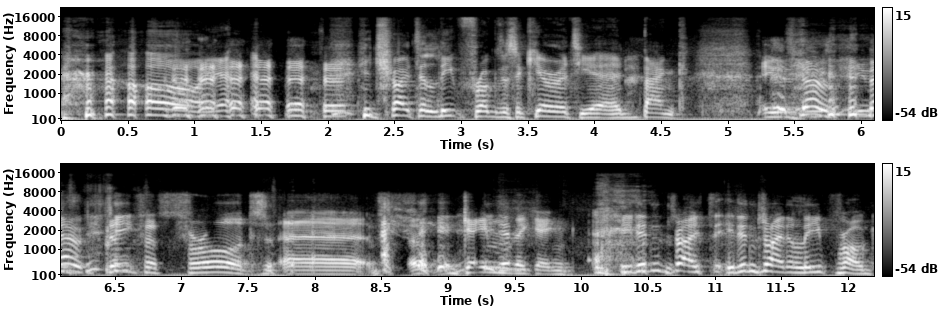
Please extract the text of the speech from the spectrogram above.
oh yeah. he tried to leapfrog the security at a bank. He was, No, he was no, done he- for fraud, uh, uh, game did- rigging. He didn't try to he didn't try to leapfrog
